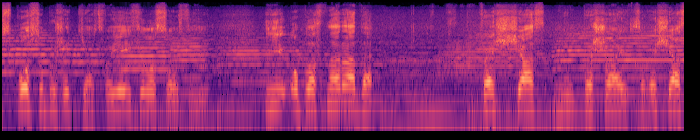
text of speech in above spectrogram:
способу життя, своєї філософії. І обласна рада весь час ним пишається, весь час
